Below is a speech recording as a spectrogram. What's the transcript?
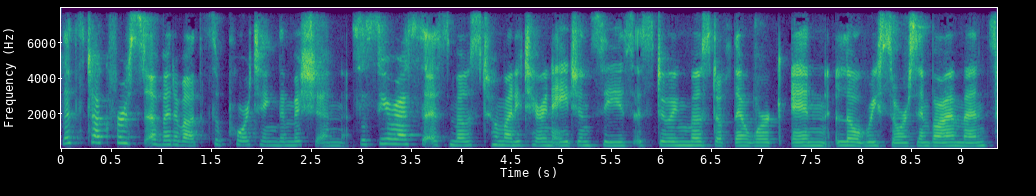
let's talk first a bit about supporting the mission. So, CRS, as most humanitarian agencies, is doing most of their work in low resource environments,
